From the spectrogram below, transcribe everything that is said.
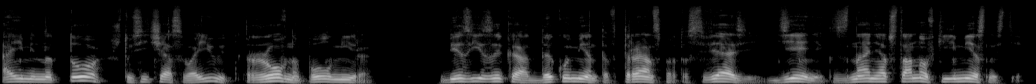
а именно то, что сейчас воюет ровно полмира. Без языка, документов, транспорта, связей, денег, знания обстановки и местности.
